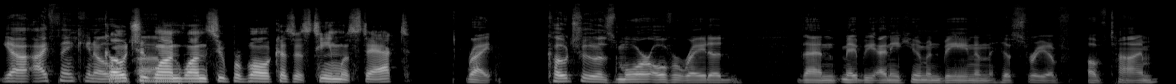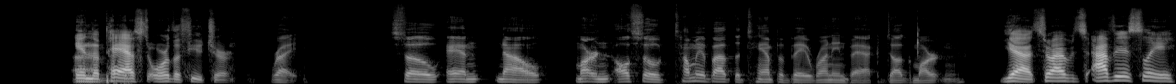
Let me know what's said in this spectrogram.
yeah, I think you know. Coach who um, won one Super Bowl because his team was stacked. Right. Coach who is more overrated than maybe any human being in the history of, of time. In the Um, past or the future. Right. So, and now, Martin, also tell me about the Tampa Bay running back, Doug Martin. Yeah, so I was obviously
